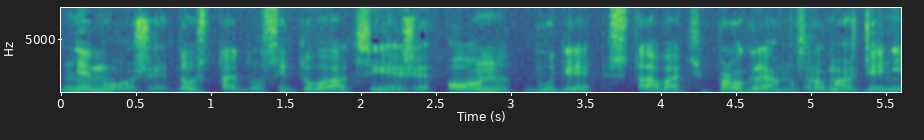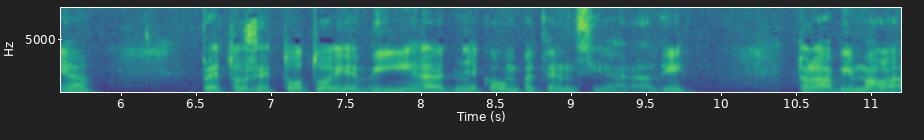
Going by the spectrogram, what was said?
nemôže dostať do situácie, že on bude stavať program zhromaždenia, pretože toto je výhradne kompetencia rady, ktorá by mala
